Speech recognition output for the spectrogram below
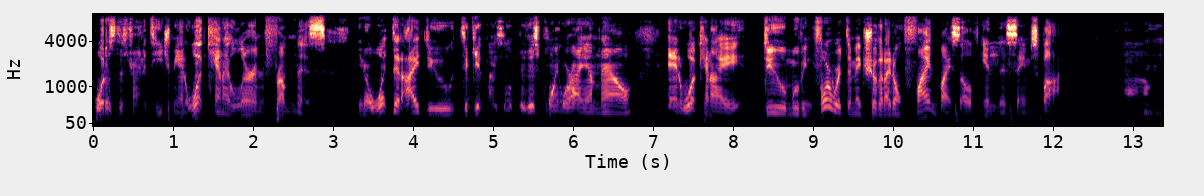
what is this trying to teach me, and what can I learn from this? You know, what did I do to get myself to this point where I am now, and what can I do moving forward to make sure that I don't find myself in this same spot? Um,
